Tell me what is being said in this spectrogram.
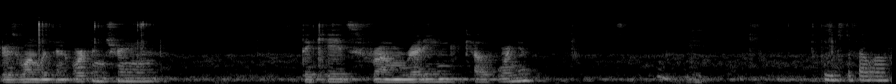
Here's one with an orphan train. The kids from Redding, California. He must have fell off.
